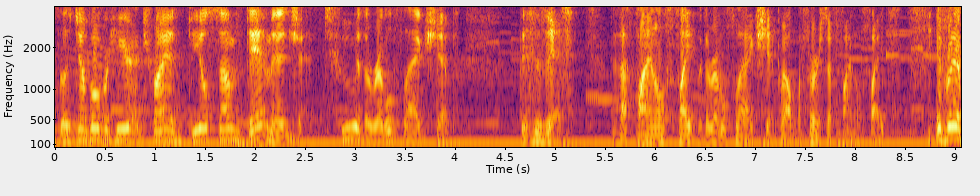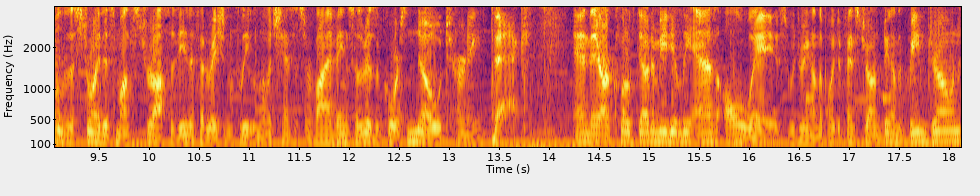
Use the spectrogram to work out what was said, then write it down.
So let's jump over here and try and deal some damage to the Rebel flagship. This is it the final fight with the Rebel flagship. Well, the first of final fights. If we're able to destroy this monstrosity, the Federation fleet will have a chance of surviving, so there is, of course, no turning back. And they are cloaked out immediately, as always. We're doing on the point defense drone, being on the beam drone,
